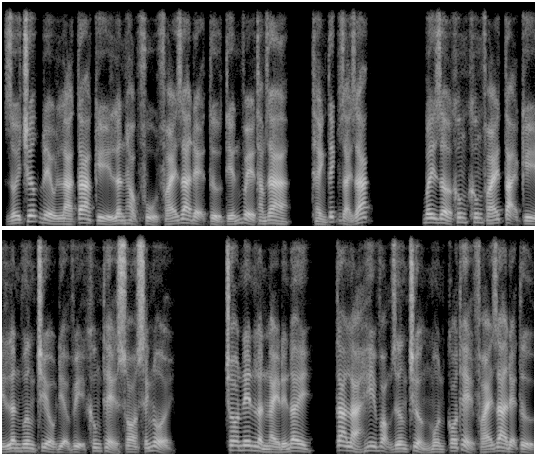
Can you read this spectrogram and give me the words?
giới trước đều là ta kỳ lân học phủ phái ra đệ tử tiến về tham gia, thành tích giải rác. Bây giờ không không phái tại kỳ lân vương triều địa vị không thể so sánh nổi. Cho nên lần này đến đây, ta là hy vọng dương trưởng môn có thể phái ra đệ tử,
